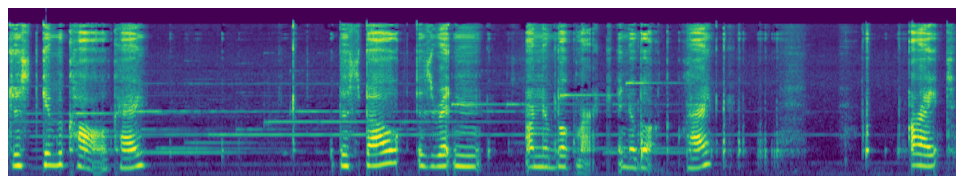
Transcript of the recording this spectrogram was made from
just give a call, okay? The spell is written on your bookmark in your book, okay? Alright.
